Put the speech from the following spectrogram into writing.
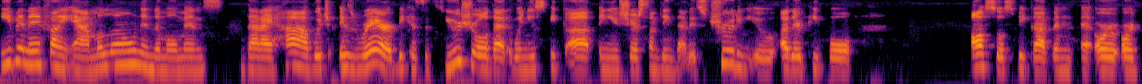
even if i am alone in the moments that i have which is rare because it's usual that when you speak up and you share something that is true to you other people also speak up and or or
